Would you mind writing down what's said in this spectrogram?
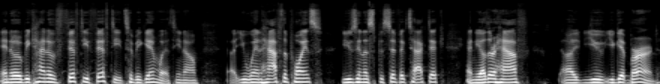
and it'll be kind of 50 50 to begin with. You know, uh, you win half the points, using a specific tactic, and the other half uh, you you get burned.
